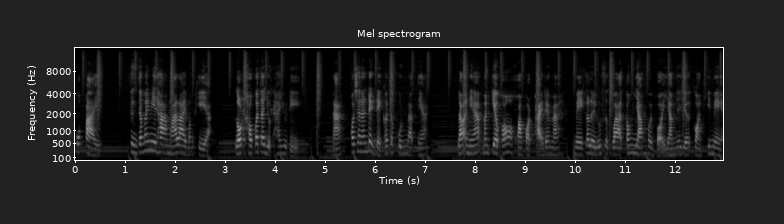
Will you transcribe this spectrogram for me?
ทั่วไป ถึงจะไม่มีทางม้าลายบางทีอะรถเขาก็จะหยุดให้อยู่ดีนะเพราะฉะนั้นเด็กๆก็จะคุ้นแบบเนี้ยแล้วอันเนี้ยมันเกี่ยวข้องกับความปลอดภัยได้วยไหม เมย์ก็เลยรู้สึกว่าต้องย้ำบ่อยๆ ย้ำเยอะๆ ก่อนที่เมย์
